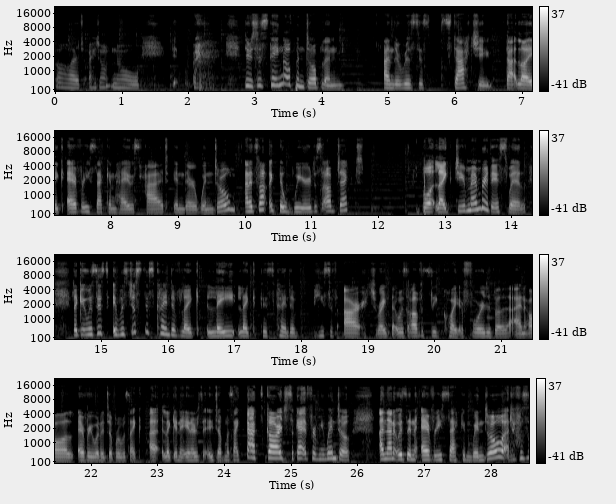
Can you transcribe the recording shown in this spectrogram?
God, I don't know. There's this thing up in Dublin, and there was this statue that like every second house had in their window, and it's not like the weirdest object. But like, do you remember this, Will? Like, it was this. It was just this kind of like late, like this kind of piece of art, right? That was obviously quite affordable, and all everyone in Dublin was like, uh, like in the inner city, Dublin was like, "That's gorgeous! I'll get it from your window." And then it was in every second window, and it was.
